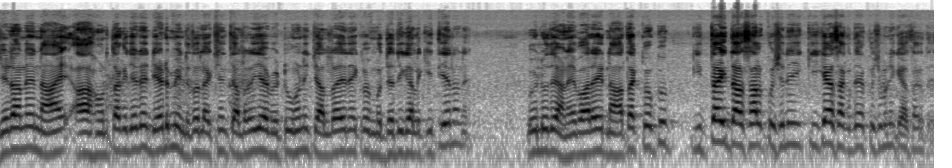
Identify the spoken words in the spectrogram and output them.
ਜਿਹੜਾ ਨੇ ਨਾ ਆ ਹੁਣ ਤੱਕ ਜਿਹੜੇ ਡੇਢ ਮਹੀਨੇ ਤੋਂ ਇਲੈਕਸ਼ਨ ਚੱਲ ਰਹੀ ਹੈ ਬਿੱਟੂ ਹੁਣੀ ਚੱਲ ਰਹੇ ਨੇ ਕੋਈ ਮੁੱਦੇ ਦੀ ਗੱਲ ਕੀਤੀ ਇਹਨਾਂ ਨੇ? ਕੋਈ ਲੁਧਿਆਣੇ ਬਾਰੇ ਨਾ ਤੱਕ ਕੋਈ ਕੀਤਾ ਹੀ 10 ਸਾਲ ਕੁਝ ਨਹੀਂ ਕੀ ਕਹਿ ਸਕਦੇ ਕੁਝ ਵੀ ਨਹੀਂ ਕਹਿ ਸਕਦੇ।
